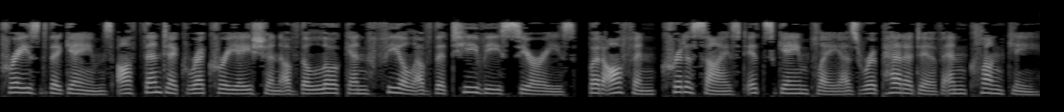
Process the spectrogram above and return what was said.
praised the game's authentic recreation of the look and feel of the TV series, but often criticized its gameplay as repetitive and clunky.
